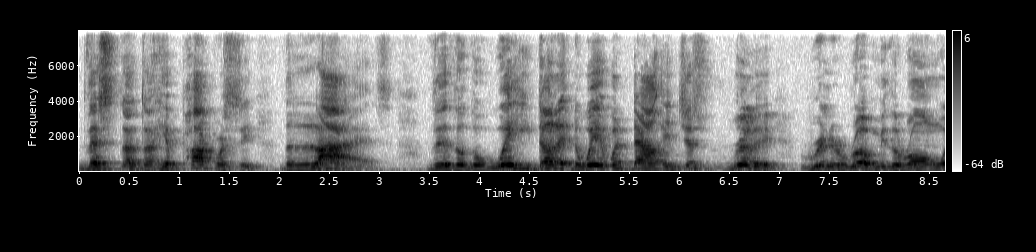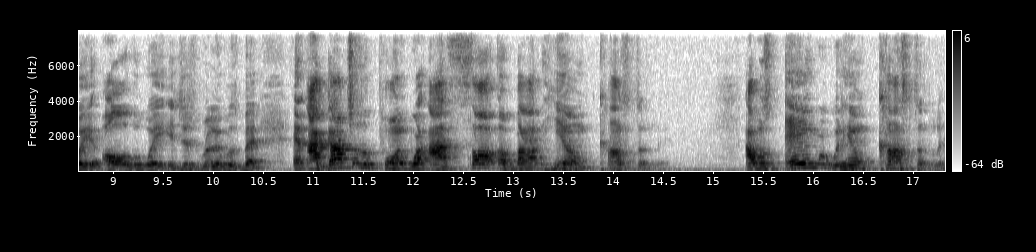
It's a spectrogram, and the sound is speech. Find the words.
The, the, hypocrisy, the lies, the, the, the way he done it, the way it went down, it just really, really rubbed me the wrong way all the way. It just really was bad. And I got to the point where I thought about him constantly. I was angry with him constantly.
